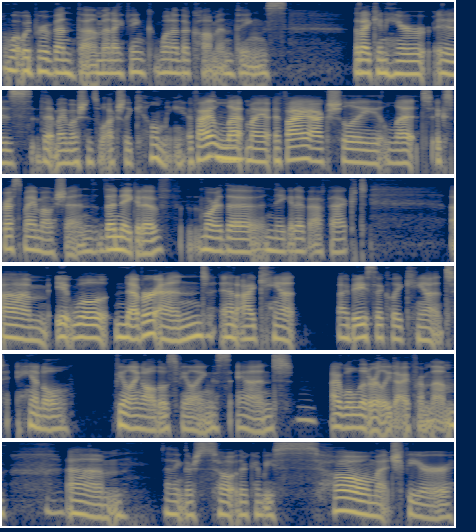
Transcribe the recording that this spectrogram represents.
what would prevent them, and I think one of the common things that I can hear is that my emotions will actually kill me. If I let my if I actually let express my emotions, the negative, more the negative affect, um, it will never end and I can't I basically can't handle feeling all those feelings and Mm. I will literally die from them. Um, I think there's so there can be so much fear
